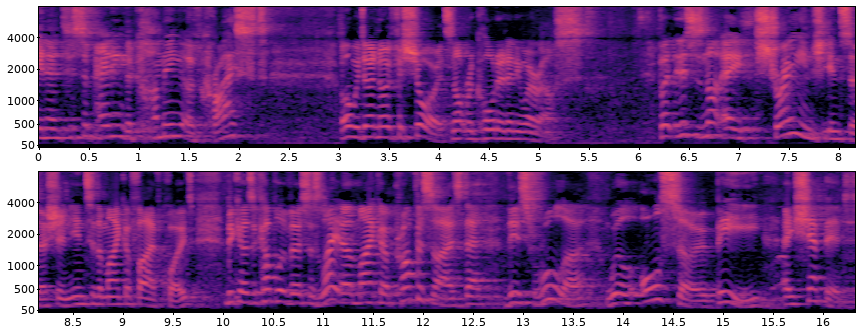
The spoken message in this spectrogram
in anticipating the coming of Christ? Well, we don't know for sure. It's not recorded anywhere else. But this is not a strange insertion into the Micah 5 quote, because a couple of verses later, Micah prophesies that this ruler will also be a shepherd.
